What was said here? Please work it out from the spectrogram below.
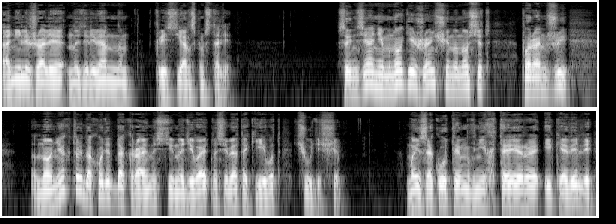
Они лежали на деревянном крестьянском столе. В Сэньцзяне многие женщины носят паранжи, но некоторые доходят до крайности и надевают на себя такие вот чудища. Мы закутаем в них Тейра и Кавели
